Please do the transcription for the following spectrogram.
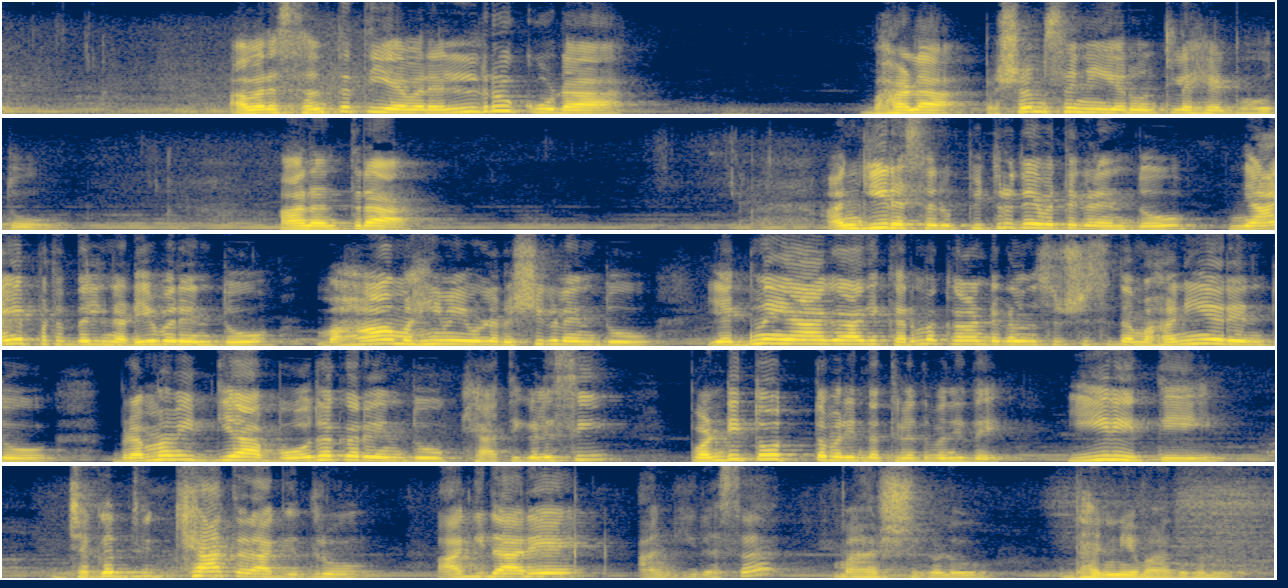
ಅವರ ಸಂತತಿಯವರೆಲ್ಲರೂ ಕೂಡ ಬಹಳ ಪ್ರಶಂಸನೀಯರು ಅಂತಲೇ ಹೇಳಬಹುದು. ಆನಂತರ ಅಂಗೀರಸರು ಪಿತೃದೇವತೆಗಳೆಂದು, ನ್ಯಾಯಪಥದಲ್ಲಿ ನಡೆಯುವರೆಂದು, ಮಹಾಮಹಿಮೆಯುಳ್ಳ ಋಷಿಗಳೆಂದು, ಯಜ್ಞಯಾಗಾದಿ ಕರ್ಮಕಾಂಡಗಳನ್ನು ಸೃಷ್ಟಿಸಿದ ಮಹನೀಯರೆಂದು, ಬ್ರಹ್ಮವಿದ್ಯಾ ಬೋಧಕರೆಂದು ಖ್ಯಾತಿಗಳಿಸಿ ಪಂಡಿತೋತ್ತಮರಿಂದ ತಿಳಿದು ಬಂದಿದೆ. ಈ ರೀತಿ ಜಗದ್ವಿಖ್ಯಾತರಾಗಿದ್ದರು ಆಗಿದ್ದಾರೆ ಅಂಗೀರಸ ಮಹರ್ಷಿಗಳು. ಧನ್ಯವಾದಗಳು.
